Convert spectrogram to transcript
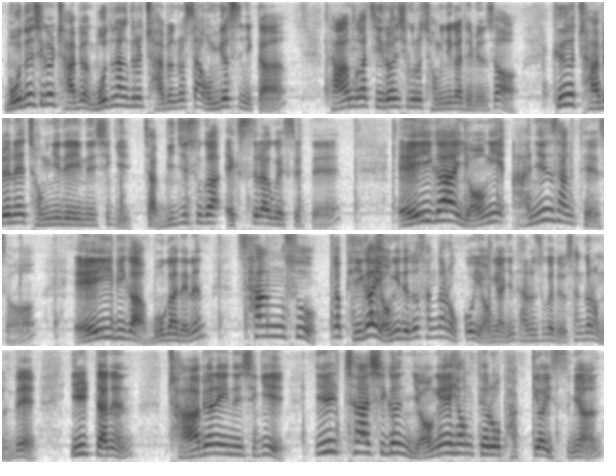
모든 식을 좌변 모든 항들을 좌변으로 싹 옮겼으니까 다음과 같이 이런 식으로 정리가 되면서 그 좌변에 정리되어 있는 식이 자 미지수가 x라고 했을 때 a가 0이 아닌 상태에서 a, b가 뭐가 되는 상수 그러니까 b가 0이 돼도 상관없고 0이 아닌 다른 수가 돼도 상관없는데 일단은 좌변에 있는 식이 1차 식은 0의 형태로 바뀌어 있으면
